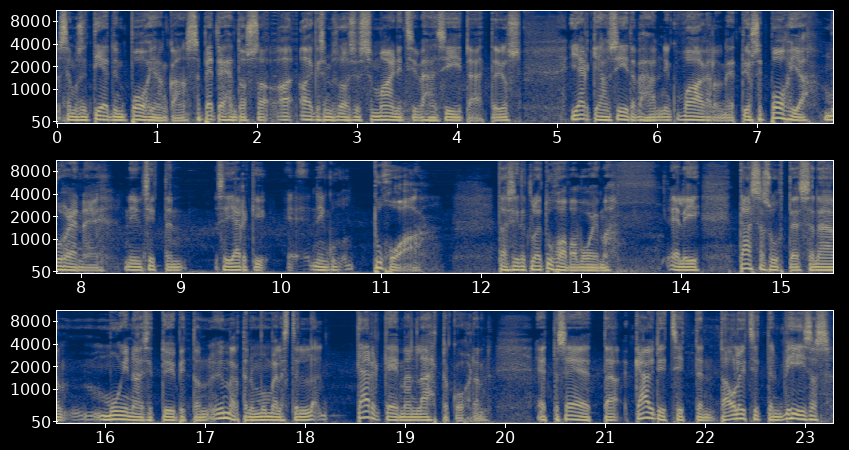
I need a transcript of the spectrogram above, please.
semmoisen tietyn pohjan kanssa. Petehän tuossa aikaisemmassa osiossa mainitsi vähän siitä, että jos järki on siitä vähän niin kuin vaarallinen, että jos se pohja murenee, niin sitten se järki e, niin kuin tuhoaa tai siitä tulee tuhoava voima. Eli tässä suhteessa nämä muinaiset tyypit on ymmärtänyt mun mielestä tärkeimmän lähtökohdan, että se, että käytit sitten, tai olit sitten viisas,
